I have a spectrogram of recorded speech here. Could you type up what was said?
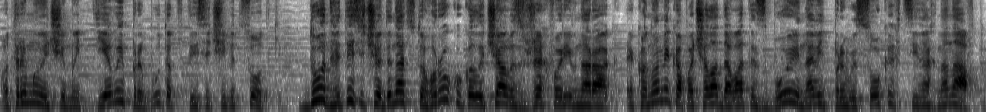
отримуючи миттєвий прибуток в тисячі відсотків. До 2011 року, коли Чавес вже хворів на рак, економіка почала давати збої навіть при високих цінах на нафту.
